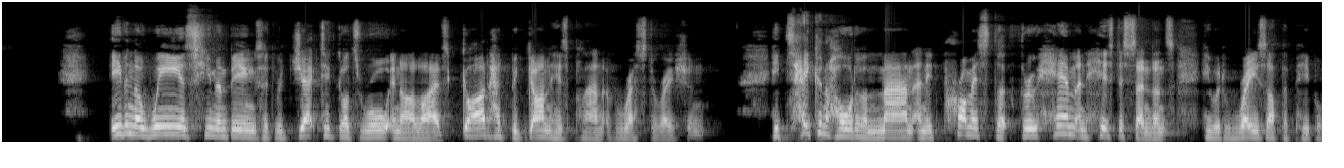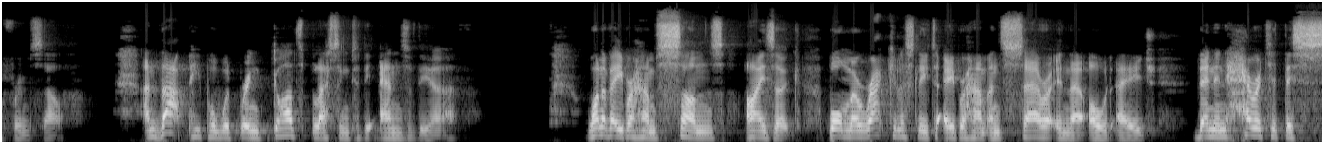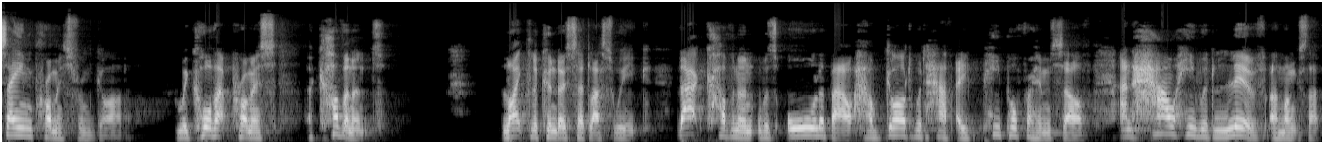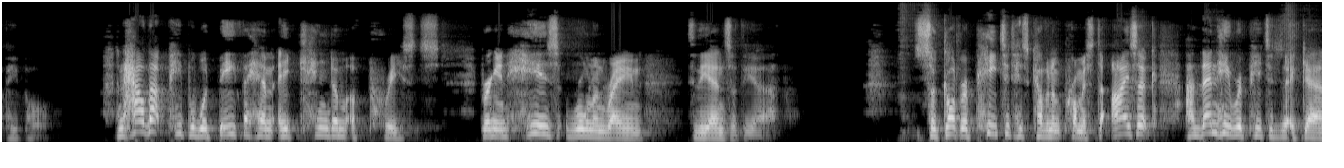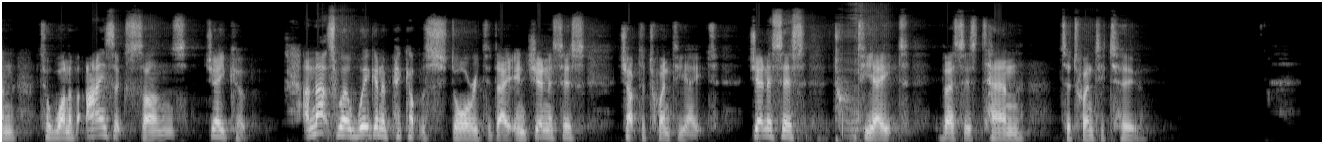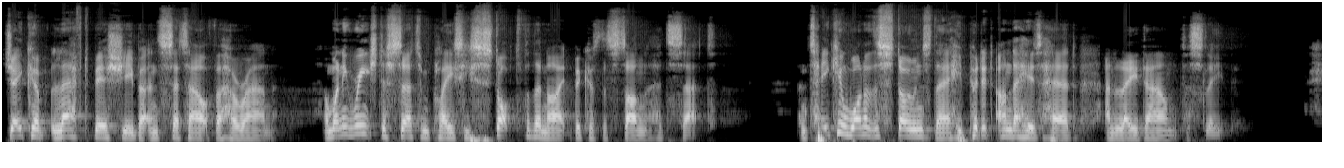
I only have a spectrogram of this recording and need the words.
Even though we as human beings had rejected God's rule in our lives, God had begun his plan of restoration. He'd taken hold of a man and he'd promised that through him and his descendants, he would raise up a people for himself. And that people would bring God's blessing to the ends of the earth. One of Abraham's sons, Isaac, born miraculously to Abraham and Sarah in their old age, then inherited this same promise from God. We call that promise a covenant. Like Lakundo said last week, that covenant was all about how God would have a people for himself and how he would live amongst that people. And how that people would be for him a kingdom of priests bringing his rule and reign to the ends of the earth. So God repeated his covenant promise to Isaac, and then he repeated it again to one of Isaac's sons, Jacob. And that's where we're going to pick up the story today in Genesis chapter 28. Genesis 28, verses 10 to 22. Jacob left Beersheba and set out for Haran. And when he reached a certain place, he stopped for the night because the sun had set. And taking one of the stones there, he put it under his head and lay down to sleep.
